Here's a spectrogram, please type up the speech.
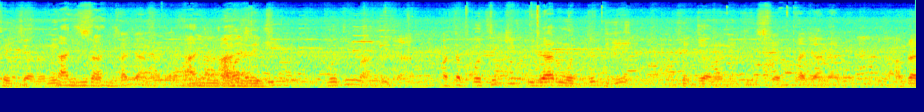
সেই জননী শ্রদ্ধা আমাদের এই প্রতিমা অর্থাৎ প্রতীকী পূজার মধ্যে দিয়ে সে জননীকে শ্রদ্ধা জানাবে। আমরা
